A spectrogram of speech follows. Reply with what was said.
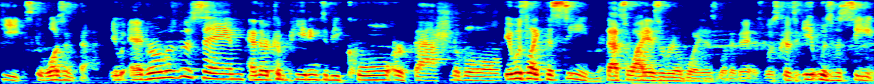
geeks. It wasn't that. It, everyone was the same and they're competing to be cool or fashionable. It was like the scene. That's why Is a Real Boy is what it is, was because it was the scene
